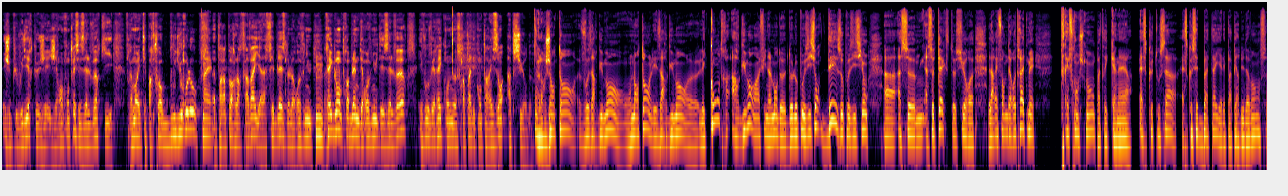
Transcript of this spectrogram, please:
et je puis vous dire que j'ai rencontré ces éleveurs qui vraiment étaient parfois au bout du rouleau euh, par rapport à leur travail et à la faiblesse de leurs revenus. Hmm. Réglons le problème des revenus des éleveurs et vous verrez qu'on ne fera pas des comparaisons absurdes. Alors j'entends vos arguments, on entend les arguments, euh, les contre-arguments hein, finalement de, l'opposition, des oppositions à, ce, à ce texte sur euh, la réforme des retraites, mais très franchement, Patrick Caner, est-ce que tout ça, est-ce que cette bataille, elle n'est pas perdue d'avance?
